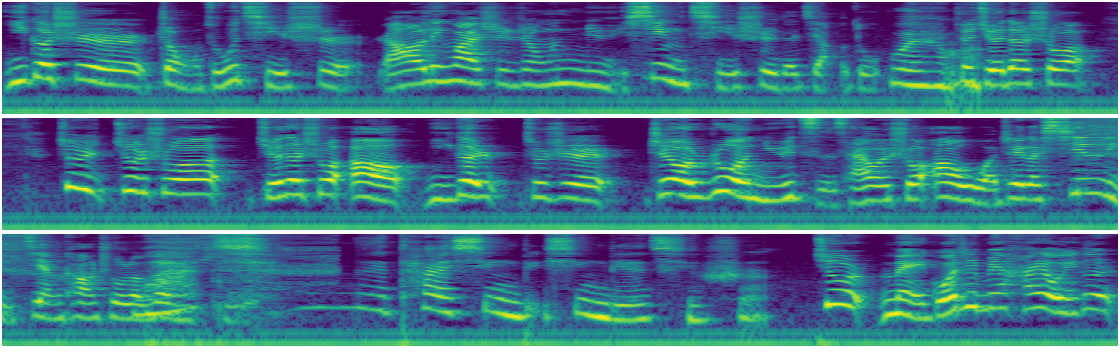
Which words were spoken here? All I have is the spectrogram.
一个是种族歧视，然后另外是这种女性歧视的角度，为什么？就觉得说。就是就是说，觉得说哦，一个就是只有弱女子才会说哦，我这个心理健康出了问题。那也太性别性别歧视。就是美国这边还有一个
